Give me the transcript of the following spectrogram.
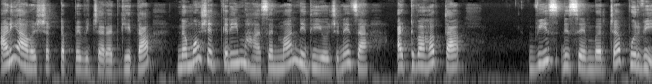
आणि आवश्यक टप्पे विचारात घेता नमो शेतकरी महासन्मान निधी योजनेचा आठवा हप्ता वीस डिसेंबरच्या पूर्वी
